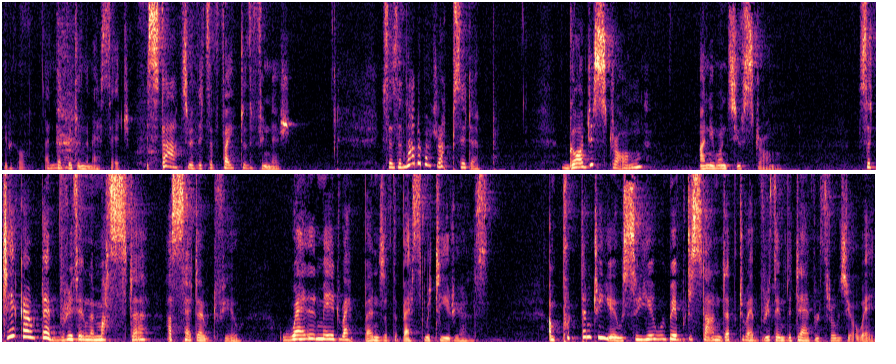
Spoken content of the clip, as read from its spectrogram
There we go. I love it in the message. It starts with it's a fight to the finish. He says, and that about wraps it up. God is strong, and He wants you strong. So take out everything the Master has set out for you well made weapons of the best materials and put them to use so you will be able to stand up to everything the devil throws your way.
